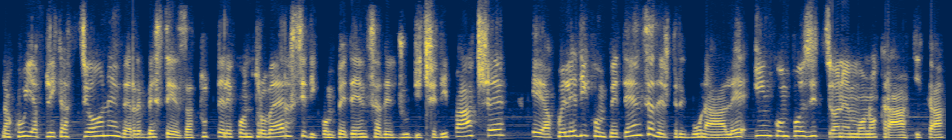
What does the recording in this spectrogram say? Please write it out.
la cui applicazione verrebbe estesa a tutte le controversie di competenza del giudice di pace e a quelle di competenza del tribunale in composizione monocratica,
